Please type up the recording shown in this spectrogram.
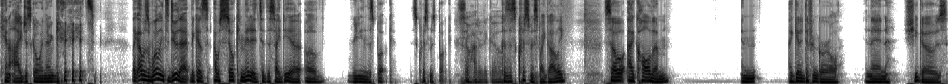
can i just go in there and get it like i was willing to do that because i was so committed to this idea of reading this book this christmas book So how did it go? because it's Christmas, by golly. So I call them and I get a different girl. And then she goes,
